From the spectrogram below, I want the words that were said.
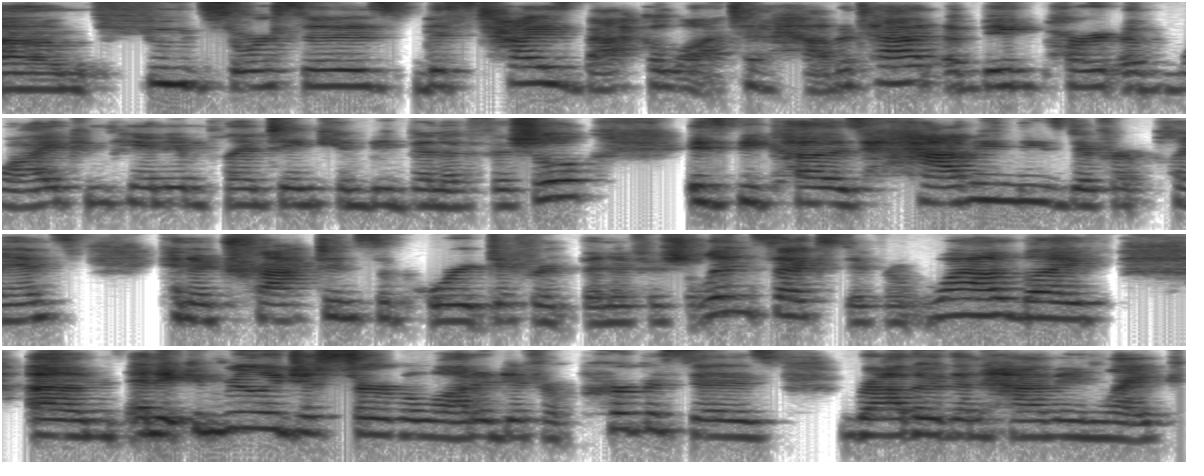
um, food sources. This ties back a lot to habitat. A big part of why companion planting can be beneficial is because having these different plants can attract and support different beneficial insects, different wildlife, um, and it can really just serve a lot of different purposes rather than having like,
